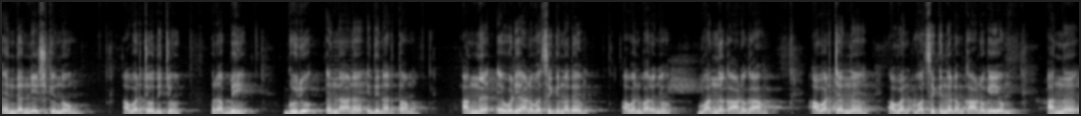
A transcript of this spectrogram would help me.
എന്തന്വേഷിക്കുന്നു അവർ ചോദിച്ചു റബ്ബി ഗുരു എന്നാണ് ഇതിനർത്ഥം. അങ്ങ് എവിടെയാണ് വസിക്കുന്നത്? അവൻ പറഞ്ഞു വന്ന് കാണുക. അവർ ചെന്ന് അവൻ വസിക്കുന്നിടം കാണുകയും അന്ന്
